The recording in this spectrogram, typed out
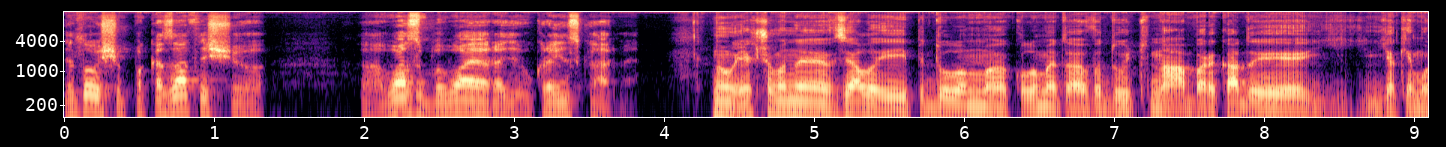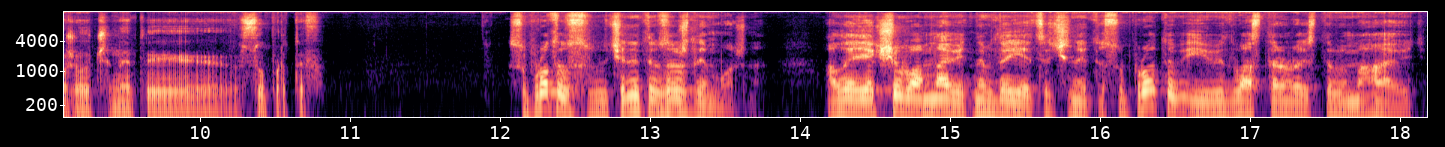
для того, щоб показати, що е, вас вбиває українська армія. Ну, якщо мене взяли і під дулом е, кулемета ведуть на барикади, як я можу вчинити супротив? Супротив чинити завжди можна. Але якщо вам навіть не вдається чинити супротив і від вас терористи вимагають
